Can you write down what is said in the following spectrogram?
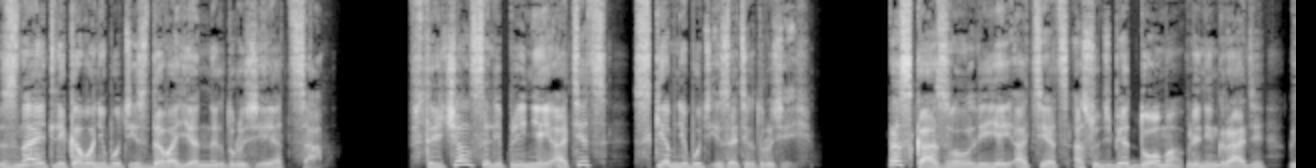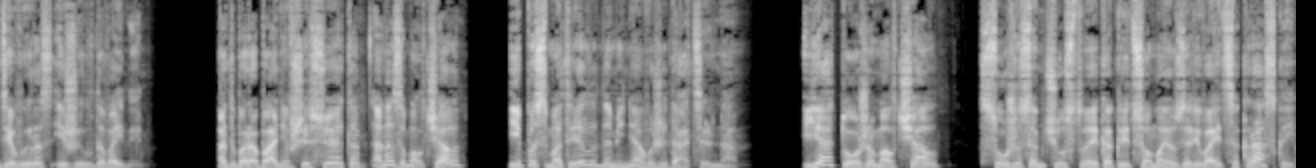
Знает ли кого-нибудь из довоенных друзей отца? Встречался ли при ней отец с кем-нибудь из этих друзей? Рассказывал ли ей отец о судьбе дома в Ленинграде, где вырос и жил до войны? Отбарабанивши все это, она замолчала и посмотрела на меня выжидательно. Я тоже молчал, с ужасом чувствуя, как лицо мое заливается краской,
